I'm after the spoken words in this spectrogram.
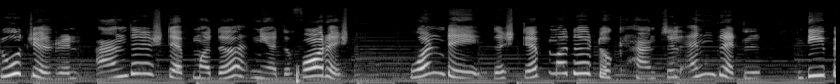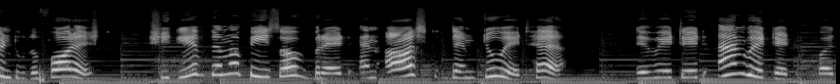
two children and their stepmother near the forest. One day, the stepmother took Hansel and Gretel deep into the forest. She gave them a piece of bread and asked them to wait here. They waited and waited, but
